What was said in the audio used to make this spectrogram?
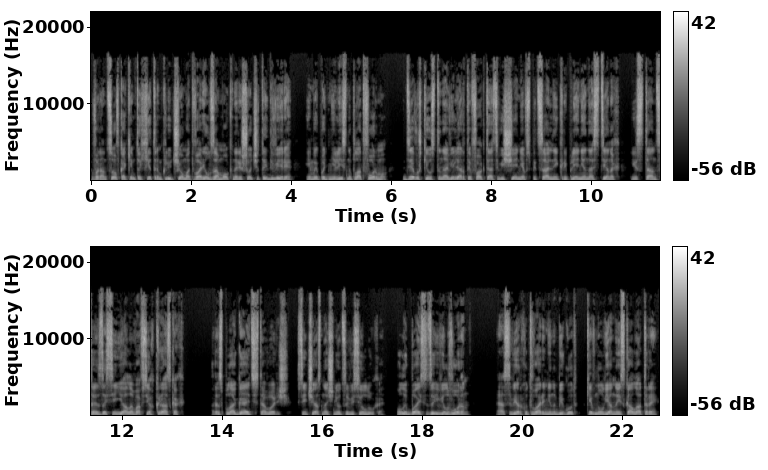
Воронцов каким-то хитрым ключом отворил замок на решетчатой двери, и мы поднялись на платформу. Девушки установили артефакты освещения в специальные крепления на стенах, и станция засияла во всех красках. «Располагайтесь, товарищ, сейчас начнется веселуха», – улыбаясь, заявил ворон. «А сверху твари не набегут?» – кивнул я на эскалаторы.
